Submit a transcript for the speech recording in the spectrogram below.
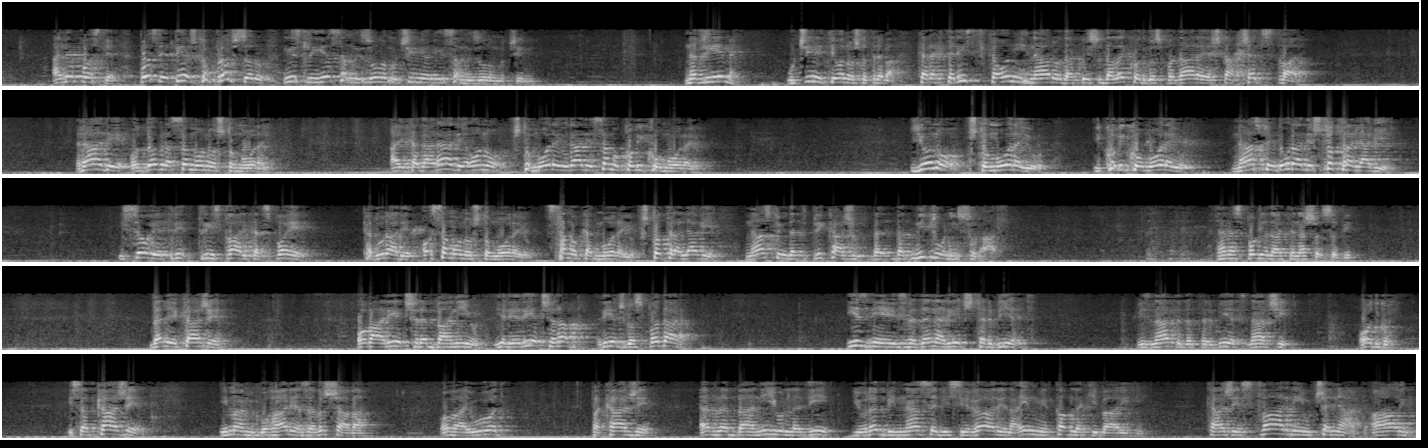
A ne poslije. Poslije je teško profesoru misli jesam li zulom učinio, nisam li zulom učinio. Na vrijeme. Učiniti ono što treba. Karakteristika onih naroda koji su daleko od gospodara je šta? Četiri stvari. Rade od dobra samo ono što moraju. A i kada rade ono što moraju, rade samo koliko moraju. I ono što moraju i koliko moraju, nastoje da urade što traljavije. I sve ove tri, tri stvari kad spoje, kad urade samo ono što moraju, samo kad moraju, što traljavije, nastoju da ti prikažu da, da ni to nisu radili. Danas pogledajte naše osobine. Dalje kaže ova riječ rebaniju, jer je riječ rab, riječ gospodar, iz nje je izvedena riječ terbijet. Vi znate da terbijet znači odgoj. I sad kaže, imam Buharija završava ovaj uvod, pa kaže Ar-Rabbaniju ladhi yurabbi nase bi sigari la ilmi qabla kibarihi. Kaže stvarni učenjak, alim,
